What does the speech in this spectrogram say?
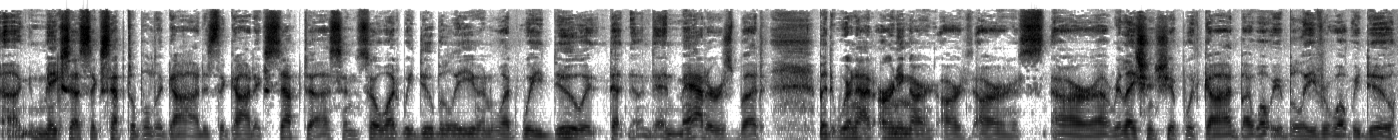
uh, makes us acceptable to God is that God accept us, and so what we do believe and what we do it, that it matters, but but we're not earning our our our, our uh, relationship with God by what we believe or what we do,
